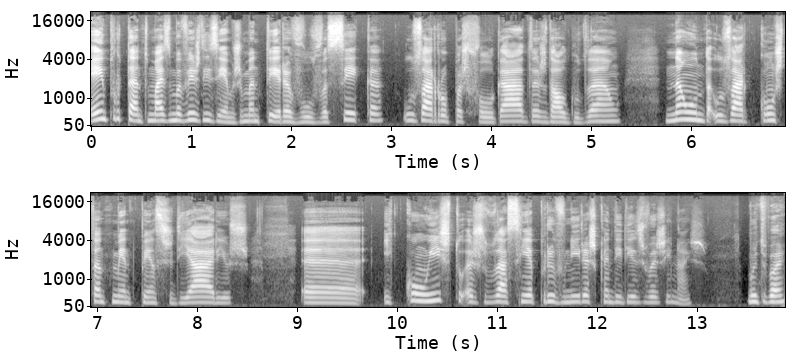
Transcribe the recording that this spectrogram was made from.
É importante, mais uma vez dizemos, manter a vulva seca, usar roupas folgadas, de algodão, não usar constantemente pensos diários uh, e com isto ajuda assim a prevenir as candidíases vaginais. Muito bem.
